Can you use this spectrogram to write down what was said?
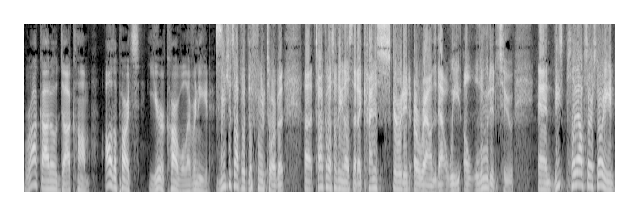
rockauto.com. All the parts your car will ever need. We should stop with the food tour, but uh, talk about something else that I kind of skirted around that we alluded to. And these playoffs are starting,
